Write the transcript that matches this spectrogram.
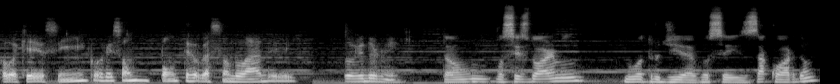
Coloquei assim, coloquei só um ponto de interrogação do lado e resolvi dormir. Então, vocês dormem, no outro dia vocês acordam.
